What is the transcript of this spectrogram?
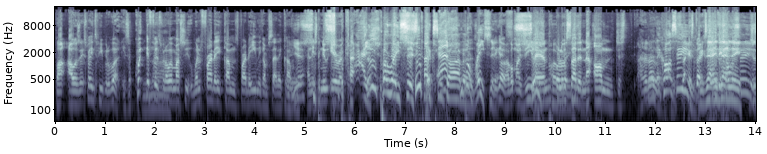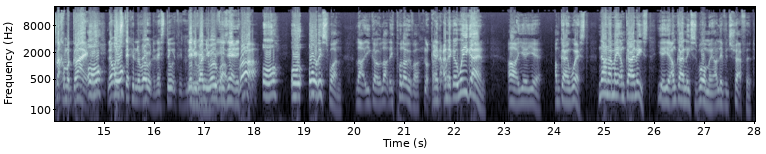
But I was explaining to people at work, it's a quick difference when I wear my suit. When Friday comes, Friday evening comes, Saturday comes, Yeah. and this new era cat. Super racist super taxi cash, drivers. super racist. There you go. I got my gilet, and all of a sudden that arm just. I don't know. they can't It's see you. It's not Exactly, extended. exactly. They can't see It's just like I'm a guy. Or- you know when you or- step in the road and they still they nearly run you over. Exactly. Bruh. Or or or this one, like you go, like they pull over Not and, going they, that and they way. go, "Where you going?" Oh yeah, yeah, I'm going west. No, no, mate, I'm going east. Yeah, yeah, I'm going east as well, mate. I live in Stratford.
